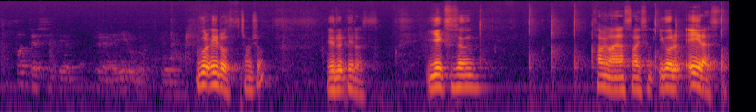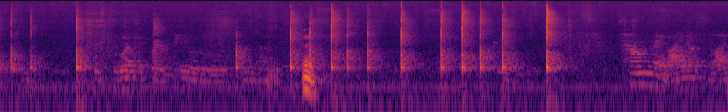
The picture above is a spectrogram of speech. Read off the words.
첫 번째 시계를 A로 놓고 이걸 A로 했어. 잠시만. 얘를 A로 했어. 2x승 3의 마이너스 y승 이거를 A라 했어. 두 번째 걸 B로 놓고 응. 3의 마이너스 Y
